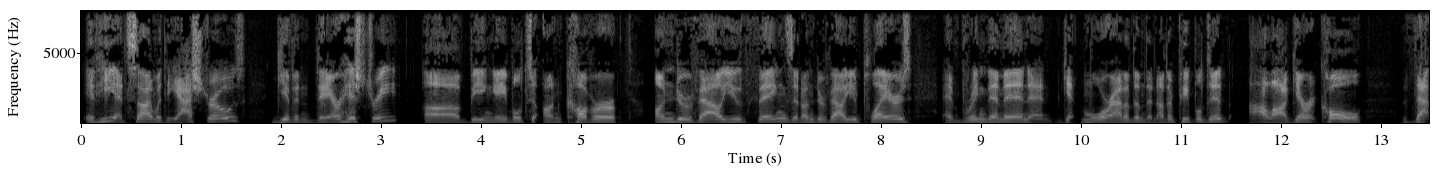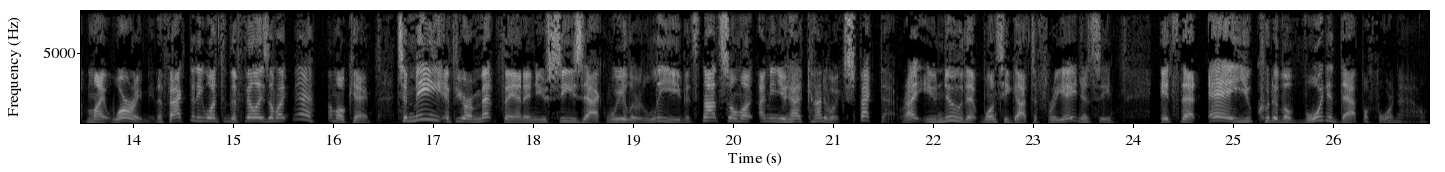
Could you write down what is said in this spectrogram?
if he had signed with the Astros, given their history of being able to uncover undervalued things and undervalued players and bring them in and get more out of them than other people did, a la Gerrit Cole, that might worry me. The fact that he went to the Phillies, I'm like, eh, I'm okay. To me, if you're a Met fan and you see Zack Wheeler leave, it's not so much, I mean, you had kind of expect that, right? You knew that once he got to free agency, it's that A, you could have avoided that before now.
